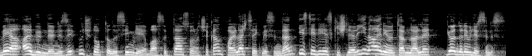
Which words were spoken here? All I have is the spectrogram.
veya albümlerinizi 3 noktalı simgeye bastıktan sonra çıkan paylaş sekmesinden istediğiniz kişilere yine aynı yöntemlerle gönderebilirsiniz.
